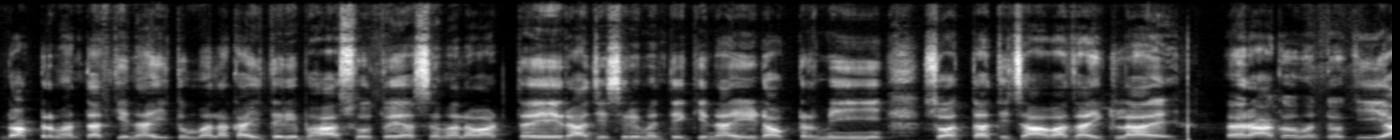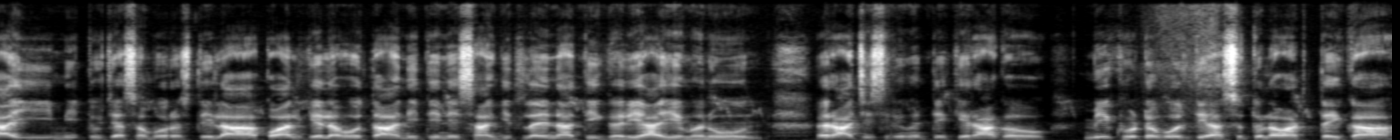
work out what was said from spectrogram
डॉक्टर म्हणतात की नाही तुम्हाला काहीतरी भास होतोय असं मला वाटतंय. राजेश्री म्हणते की नाही डॉक्टर मी स्वतः तिचा आवाज ऐकलाय. राघव म्हणतो की आई मी तुझ्यासमोरच तिला कॉल केला होता आणि तिने सांगितलंय ना ती घरी आहे म्हणून. राजेश्री म्हणते की राघव मी खोटं बोलते असं तुला वाटतंय का?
